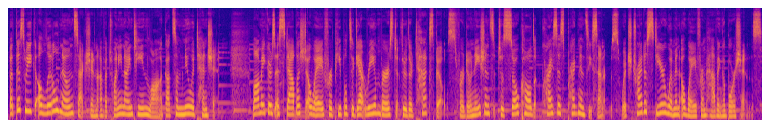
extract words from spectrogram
But this week, a little known section of a 2019 law got some new attention lawmakers established a way for people to get reimbursed through their tax bills for donations to so called crisis pregnancy centers, which try to steer women away from having abortions.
